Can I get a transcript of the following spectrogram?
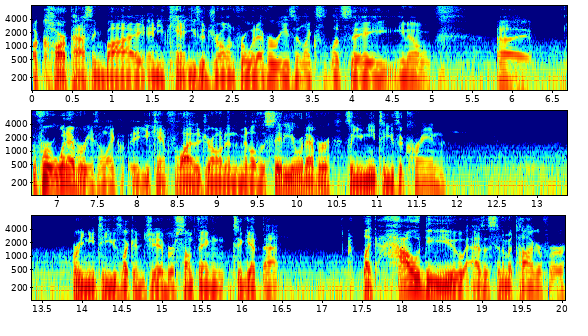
a car passing by and you can't use a drone for whatever reason, like let's say you know. Uh, for whatever reason, like you can't fly the drone in the middle of the city or whatever, so you need to use a crane. Or you need to use like a jib or something to get that like how do you as a cinematographer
